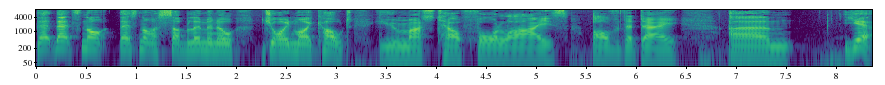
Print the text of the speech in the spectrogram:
That that's not that's not a subliminal. Join my cult. You must tell four lies of the day. Um, yeah,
